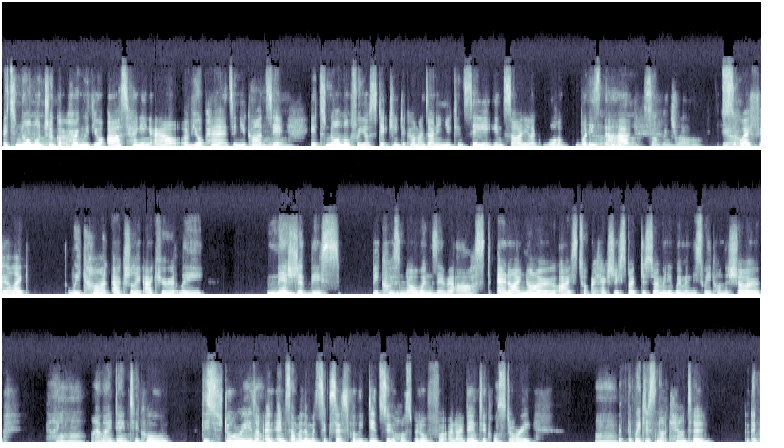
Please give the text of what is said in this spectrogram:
It's normal to go home with your ass hanging out of your pants and you can't sit. Mhm. It's normal for your stitching to come undone and you can see inside. You're like, what? What is that? Yeah, Something's wrong. Yeah. So I feel like we can't actually accurately measure this because no one's ever asked. And I know I, st- I actually spoke to so many women this week on the show. Like, Mhm. I'm identical. This story is, Mhm. and, and some of them would successfully did sue the hospital for an identical Mm. story, Mhm. but we're just not counted.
